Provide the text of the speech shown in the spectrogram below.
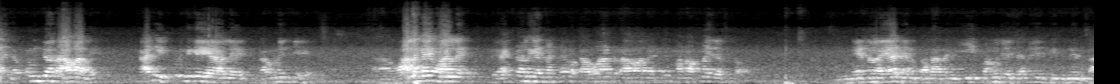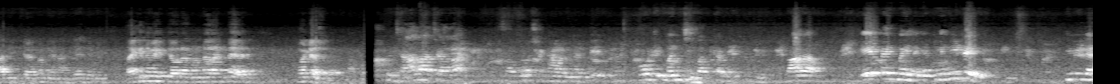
అసలు ఎప్పటి నుంచో రావాలి. కానీ ఇప్పటికి వాళ్ళే గమనించి వాళ్ళకై వాళ్ళే. యాక్చువల్గా ఏంటంటే ఒక అవార్డు రావాలంటే మనం అప్లై చేసుకోవాలి. నేను అయ్యా నేను ఫలానా ఈ పనులు చేశాను ఇది నేను సాధించాను నేను అది తగిన వ్యక్తి ఎవరైనా ఉన్నారంటే కోటేశ్వరరావు. నాకు చాలా చాలా సంతోషంగా ఉందండి. కోటి మంచి బతుకమే బాగా ఏ టైం అయినా ఎనీ టైం టీవీలో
